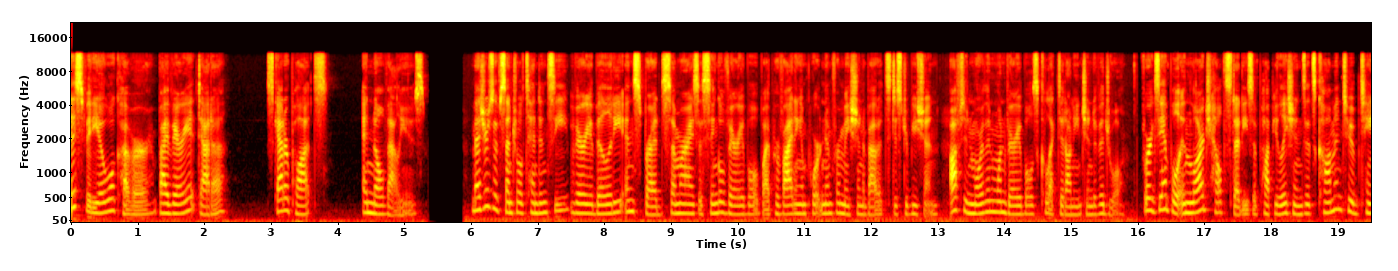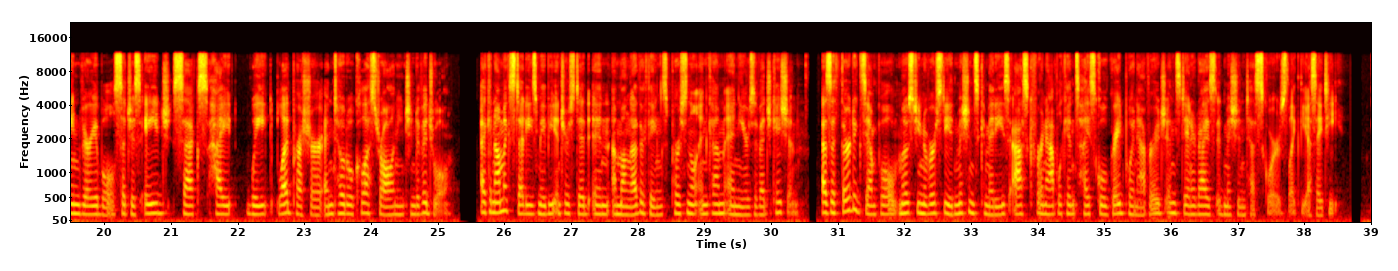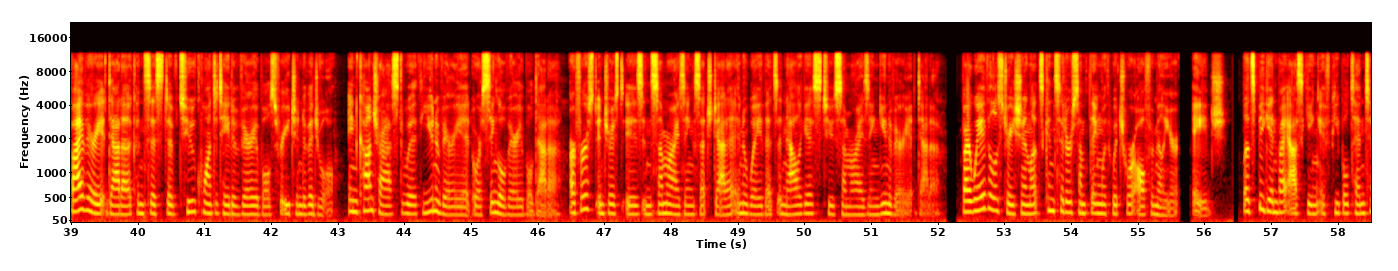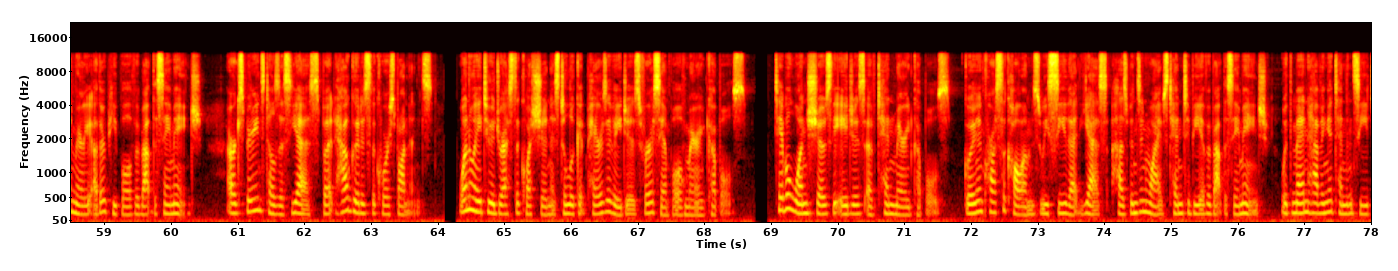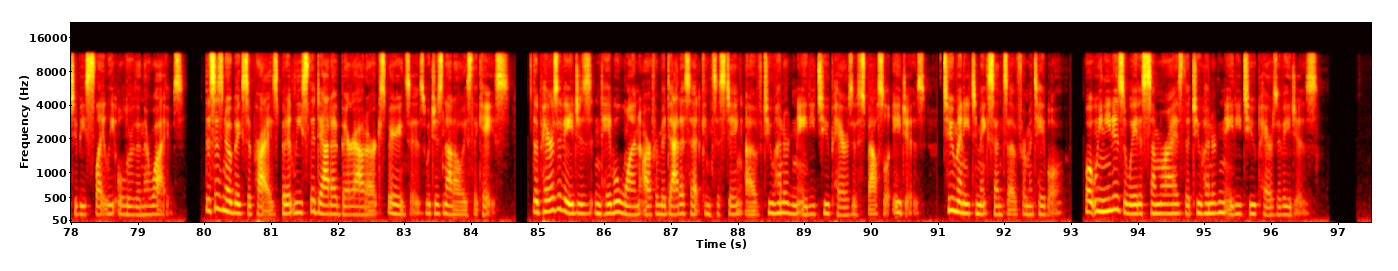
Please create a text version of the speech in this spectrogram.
This video will cover bivariate data, scatter plots, and null values. Measures of central tendency, variability, and spread summarize a single variable by providing important information about its distribution. Often more than one variable is collected on each individual. For example, in large health studies of populations, it's common to obtain variables such as age, sex, height, weight, blood pressure, and total cholesterol in each individual. Economic studies may be interested in, among other things, personal income and years of education. As a third example, most university admissions committees ask for an applicant's high school grade point average and standardized admission test scores, like the SAT. Bivariate data consists of two quantitative variables for each individual. In contrast with univariate or single variable data, our first interest is in summarizing such data in a way that's analogous to summarizing univariate data. By way of illustration, let's consider something with which we're all familiar, age. Let's begin by asking if people tend to marry other people of about the same age. Our experience tells us yes, but how good is the correspondence? One way to address the question is to look at pairs of ages for a sample of married couples. Table 1 shows the ages of 10 married couples. Going across the columns, we see that yes, husbands and wives tend to be of about the same age, with men having a tendency to be slightly older than their wives. This is no big surprise, but at least the data bear out our experiences, which is not always the case. The pairs of ages in Table 1 are from a dataset consisting of 282 pairs of spousal ages, too many to make sense of from a table. What we need is a way to summarize the 282 pairs of ages.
